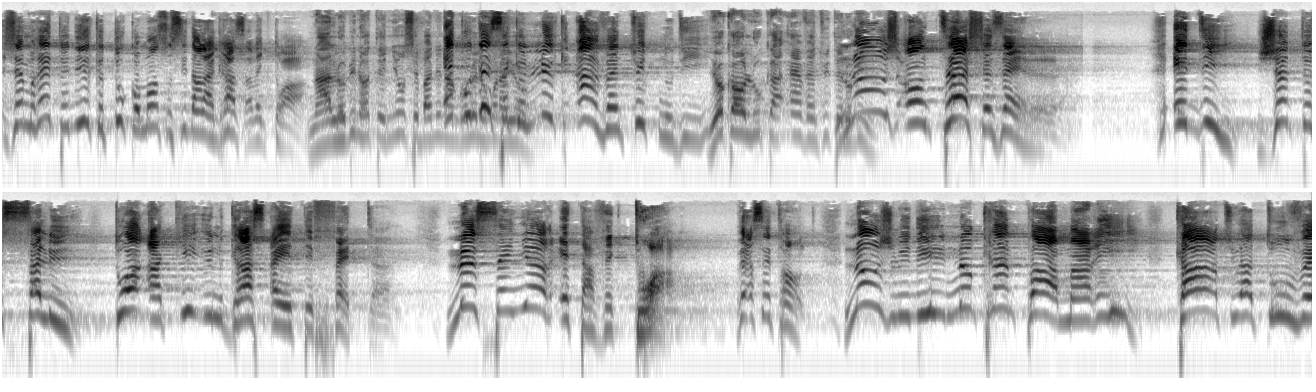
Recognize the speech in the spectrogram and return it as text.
j'aimerais te dire que tout commence aussi dans la grâce avec toi. Écoutez ce que. Luc 1, 28 nous dit. yoka o luka 1 28 elobi L'ange entra chez elle et dit, je te salue, toi à qui une grâce a été faite. Le Seigneur est avec toi. Verset 30. L'ange lui dit, ne crains pas Marie, car tu as trouvé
